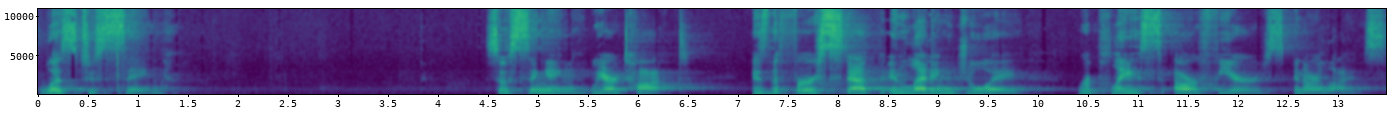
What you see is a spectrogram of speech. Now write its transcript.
was to sing. So, singing, we are taught, is the first step in letting joy replace our fears in our lives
